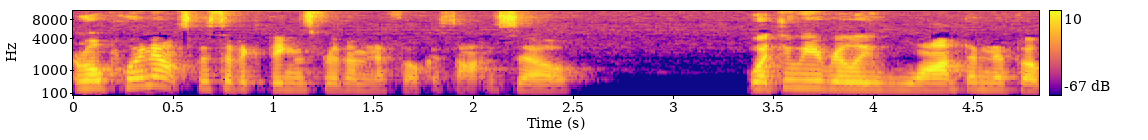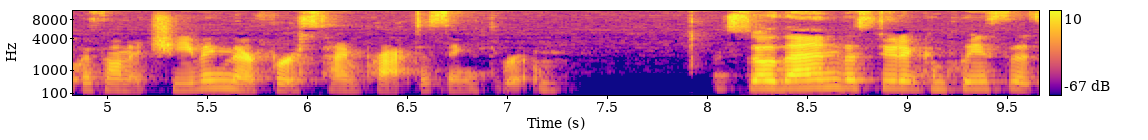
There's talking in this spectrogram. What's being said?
and we'll point out specific things for them to focus on. So what do we really want them to focus on achieving their first time practicing through? So then the student completes this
